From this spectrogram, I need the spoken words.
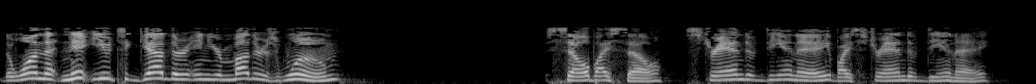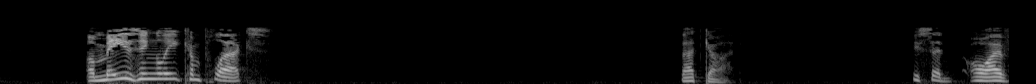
the one that knit you together in your mother's womb, cell by cell, strand of DNA by strand of DNA, amazingly complex, that God. He said, "Oh, I've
